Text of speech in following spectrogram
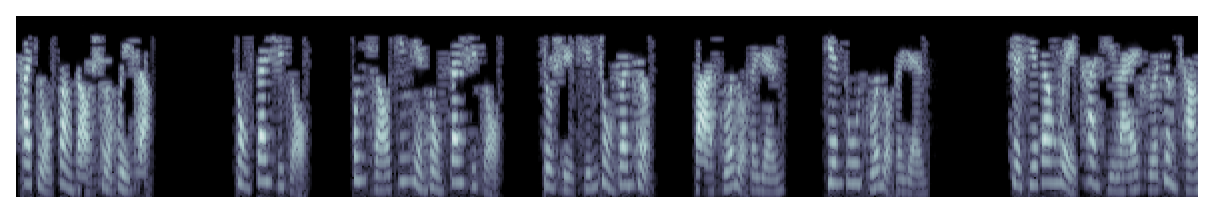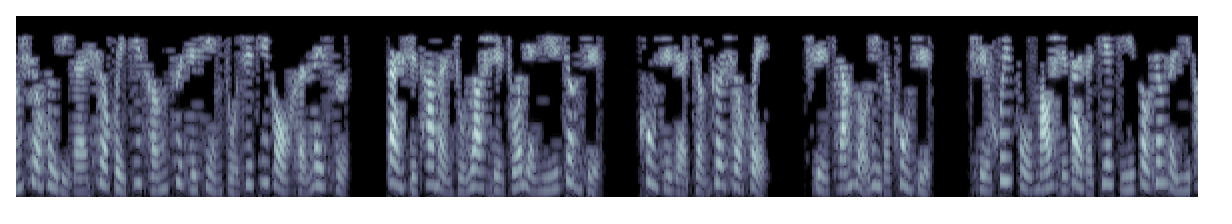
他就放到社会上。动三十九，封桥经验动三十九，就是群众专政，把所有的人监督所有的人。这些单位看起来和正常社会里的社会基层自治性组织机构很类似，但是他们主要是着眼于政治，控制着整个社会，是强有力的控制，是恢复毛时代的阶级斗争的一套，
